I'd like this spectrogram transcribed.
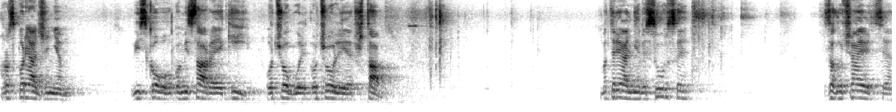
розпорядженням військового комісара, який очолює, очолює штаб, матеріальні ресурси залучаються,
